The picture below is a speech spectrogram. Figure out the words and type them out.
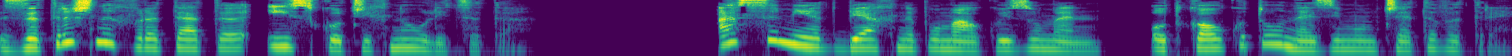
Затръшнах вратата и изкочих на улицата. Аз самият бях не по-малко изумен, отколкото онези момчета вътре.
